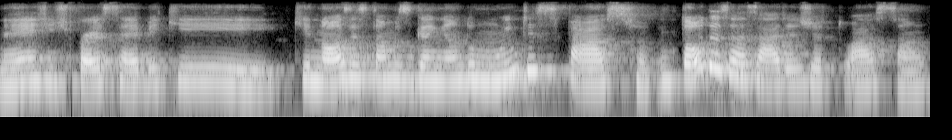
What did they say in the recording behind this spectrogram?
Né? A gente percebe que, que nós estamos ganhando muito espaço em todas as áreas de atuação.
